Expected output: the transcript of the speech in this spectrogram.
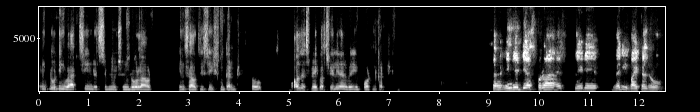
including vaccine distribution, rollout in Southeast Asian countries. So all this make Australia a very important country. So Indian diaspora has played a very vital role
